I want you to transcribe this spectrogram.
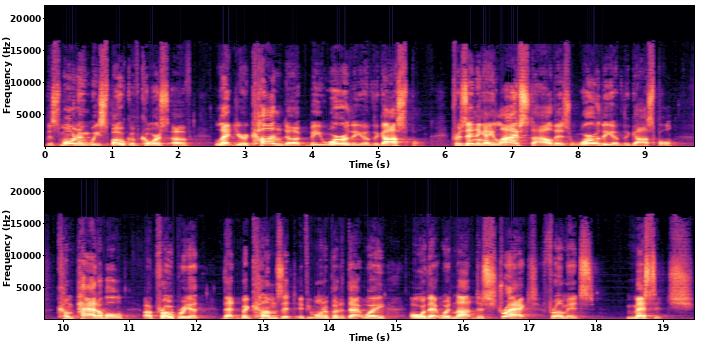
This morning we spoke, of course, of let your conduct be worthy of the gospel, presenting a lifestyle that's worthy of the gospel, compatible, appropriate, that becomes it, if you want to put it that way, or that would not distract from its message.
